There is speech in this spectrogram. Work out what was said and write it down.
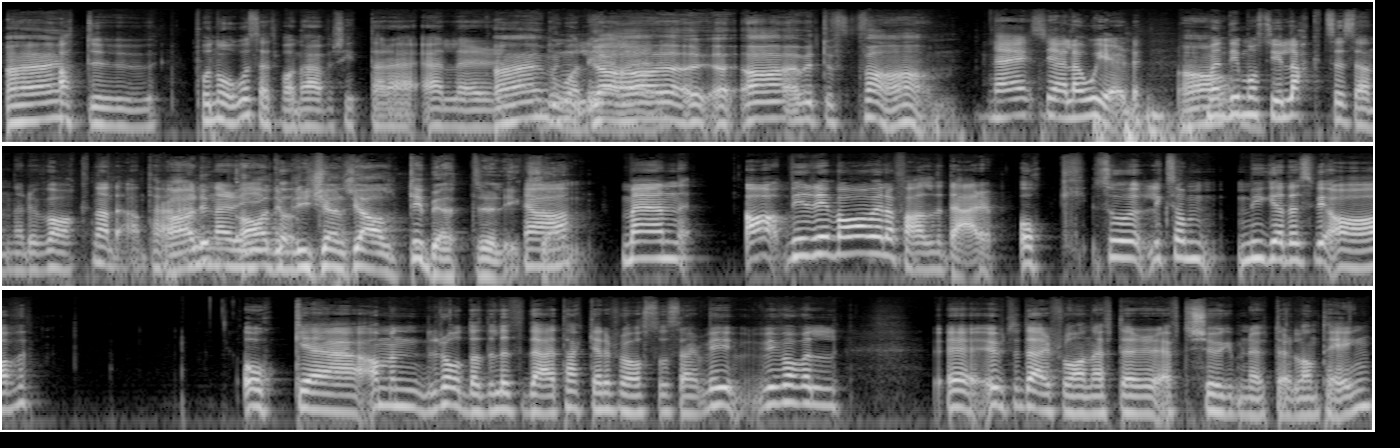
Nej. att du på något sätt var en översittare eller Nej, men, dålig. ja, eller... ja, ja, jag vet inte fan. Nej, så jävla weird. Men det måste ju lagt sig sen när du vaknade antar jag. Ja, det, när du ja, det blir, känns ju alltid bättre liksom. Ja, men ja, vi rev av i alla fall det där. Och så liksom myggades vi av. Och eh, ja, men roddade lite där, tackade för oss och så där. Vi, vi var väl eh, ute därifrån efter, efter 20 minuter eller någonting.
